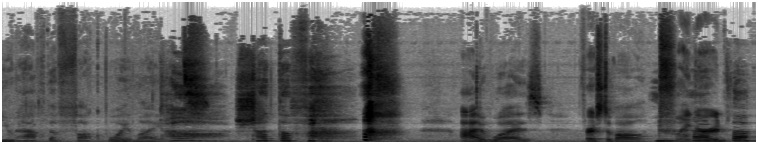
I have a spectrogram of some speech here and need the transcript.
you have the fuck boy lights." shut the fuck. I was, first of all, You triggered have the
